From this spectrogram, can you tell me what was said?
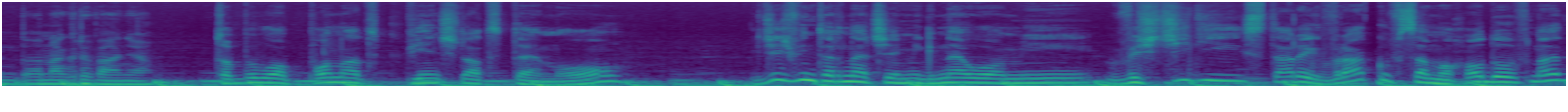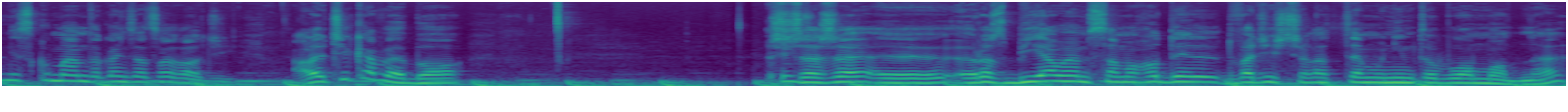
do nagrywania? To było ponad 5 lat temu. Gdzieś w internecie mignęło mi wyścigi starych wraków, samochodów. Nawet nie skumałem do końca co chodzi. Ale ciekawe, bo szczerze, y, rozbijałem samochody 20 lat temu, nim to było modne.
